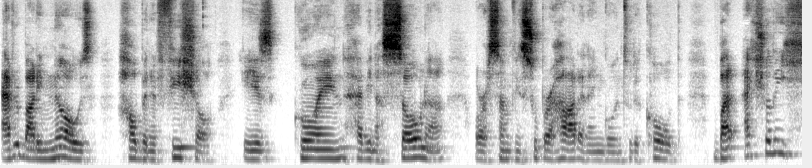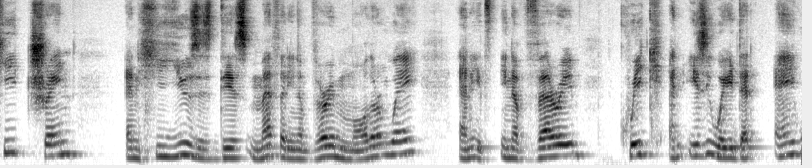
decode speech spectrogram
everybody knows how beneficial is going having a sauna or something super hot and then going to the cold but actually he trained and he uses this method in a very modern way and it's in a very quick and easy way that any,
